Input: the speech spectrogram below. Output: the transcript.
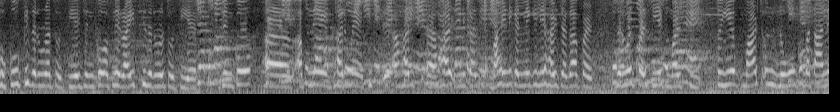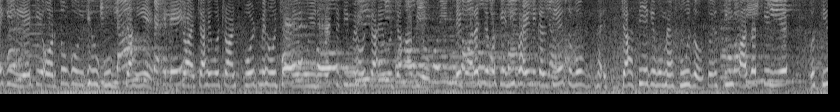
हुकूक की ज़रूरत होती है जिनको अपने राइट्स की ज़रूरत होती है जिनको अ, अपने घर में हर हर निकल बाहर निकलने के लिए हर जगह पर ज़रूरत पड़ती है एक मर्द की। तो ये मार्च उन लोगों को बताने के लिए कि औरतों को उनके हुकूक चाहिए चाहे वो ट्रांसपोर्ट में हो चाहे वो यूनिवर्सिटी में हो चाहे वो जहाँ भी हो। एक औरत जब अकेली बाहर निकलती है तो वो चाहती है कि वो महफूज हो। तो इसकी हिफाजत के लिए उसकी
